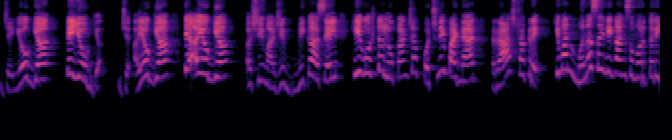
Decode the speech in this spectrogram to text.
जे योग्य ते योग्य. जे अयोग्य ते अयोग्य. अशी माझी भूमिका असेल ही गोष्ट लोकांच्या पचनी पाडण्यात राज ठाकरे किमान मनसैनिकांसमोर तरी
